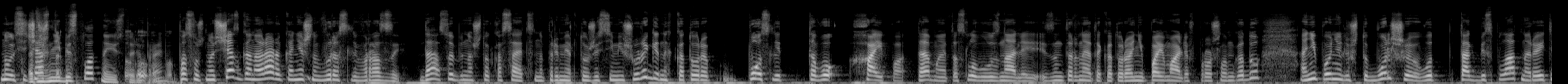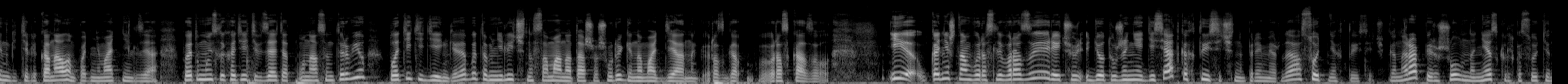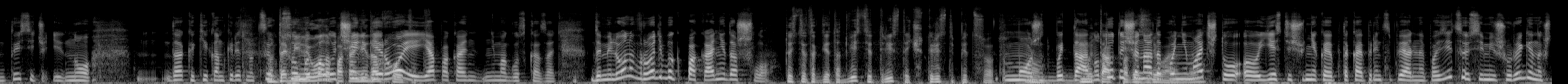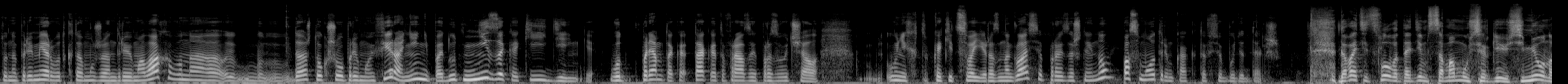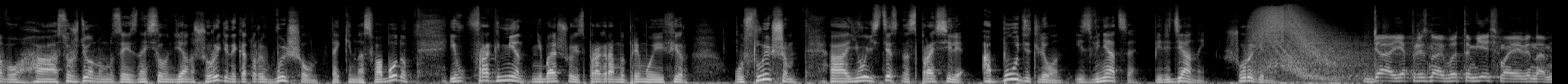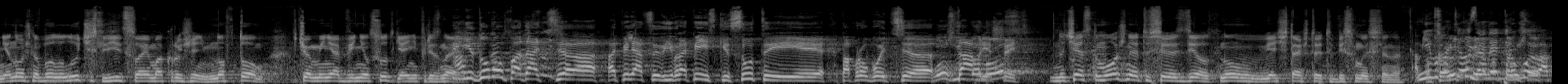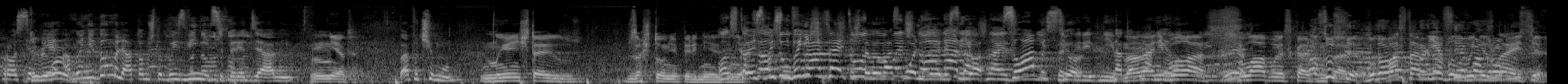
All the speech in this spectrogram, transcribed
Ну, сейчас... Это же не бесплатная история, правильно? Послушай, ну сейчас гонорары, конечно, выросли в разы, да, особенно что касается, например, тоже семьи Шурыгиных, которые после того хайпа, да, мы это слово узнали из интернета, который они поймали в прошлом году, они поняли, что больше вот так бесплатно рейтинги телеканалам поднимать нельзя. Поэтому, если хотите взять от, у нас интервью, платите деньги. Об этом не лично сама Наташа Шурыгина, мать Дианы, разга- рассказывала. И, конечно, там выросли в разы. Речь идет уже не о десятках тысяч, например, да, а о сотнях тысяч. Гонорар перешел на несколько сотен тысяч. И, но, да, какие конкретно цифры, до суммы получили герои, доходит. я пока не могу сказать. До миллиона вроде бы пока не дошло. То есть это где-то 200, 300, 400, 500. Может Ну, быть, да. Но тут еще надо понимать, да. что э, есть еще некая такая принципиальная позиция у семьи Шурыгиных, что, например, вот к тому же Андрею Малахову на э, да, ток-шоу «Прямой эфир» они не пойдут ни за какие деньги. Вот прям так, так эта фраза и прозвучала. У них какие-то свои разногласия произошли. Ну, посмотрим, как это все будет дальше. Давайте слово дадим самому Сергею Семенову, а, осужденному за изнасилование Дианы Шурыгиной, который вышел таки на свободу. И фрагмент небольшой из программы «Прямой эфир» услышим. А, Его, естественно, спросили, а будет ли он извиняться перед Дианой Шурыгиной? Да, я признаю, в этом есть моя вина. Мне нужно было лучше следить за своим окружением. Но в том, в чем меня обвинил суд, я не признаю. Ты не думал подать э, апелляцию в Европейский суд и попробовать э, там решить? Ну, честно, можно это все сделать? Ну, я считаю, что это бессмысленно. А мне бы хотелось задать другой вопрос, Сергей. А вы не думали о том, чтобы извиниться перед Дианой? Нет. А почему? Ну, я не считаю, за что мне перед ней То извиняться. есть вы, вы не считаете, что вы воспользовались ее слабостью? на Но тот она не была слабая, скажем Послушайте, так. ну Вас там не было, вы не знаете.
